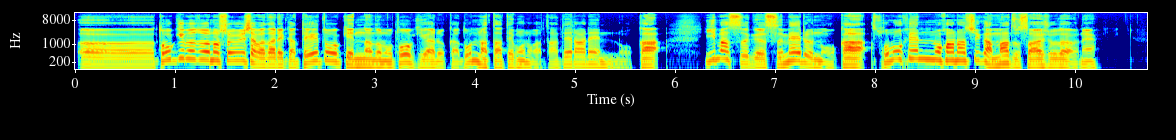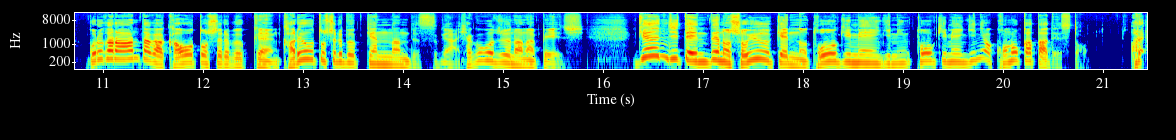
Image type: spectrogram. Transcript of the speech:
登記簿上の所有者は誰か抵当権などの登記があるかどんな建物が建てられんのか今すぐ住めるのかその辺の話がまず最初だよね。これからあんたが買おうとしてる物件借りようとしてる物件なんですが157ページ現時点での所有権の登記名義に登記名義にはこの方ですと。あれ？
